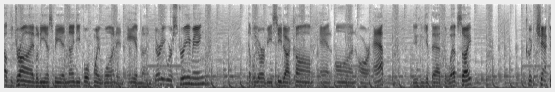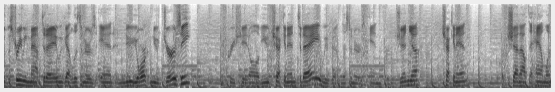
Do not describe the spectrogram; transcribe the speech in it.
of The Drive on ESPN 94.1 and AM 930. We're streaming WRBC.com and on our app. You can get that at the website. Quick check of the streaming map today. We've got listeners in New York, New Jersey, Appreciate all of you checking in today. We've got listeners in Virginia checking in. Shout out to Hamlin.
